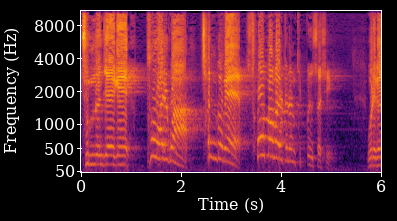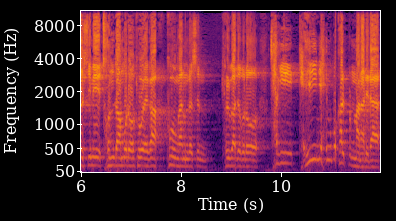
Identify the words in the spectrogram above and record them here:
죽는 자에게 부활과 천국의 소망을 주는 기쁜 소식. 우리가 열심히 전담으로 교회가 부흥하는 것은 결과적으로 자기 개인이 행복할 뿐만 아니라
